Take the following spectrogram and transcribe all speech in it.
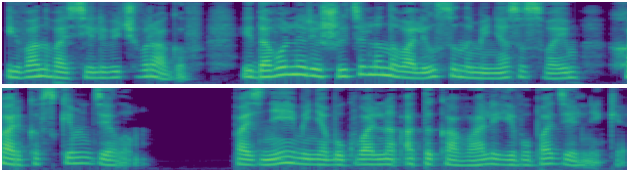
Иван Васильевич Врагов и довольно решительно навалился на меня со своим харьковским делом. Позднее меня буквально атаковали его подельники.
